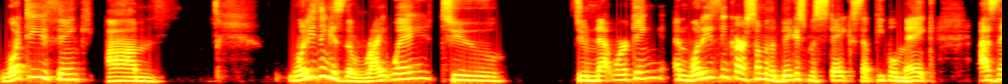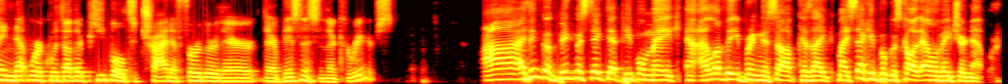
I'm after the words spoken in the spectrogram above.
What do you think? Um, what do you think is the right way to do networking? And what do you think are some of the biggest mistakes that people make as they network with other people to try to further their their business and their careers? Uh, I think a big mistake that people make. I love that you bring this up because like my second book was called Elevate Your Network.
